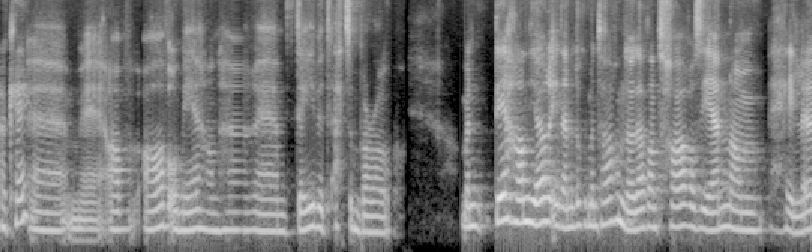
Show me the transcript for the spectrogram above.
Ok. eh, med, av, av og med han her eh, David Attenborough. Men det han gjør i denne dokumentaren, da, det er at han tar oss gjennom hele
